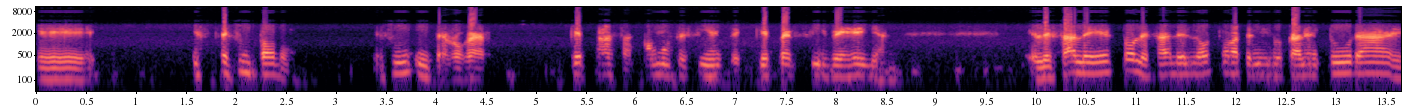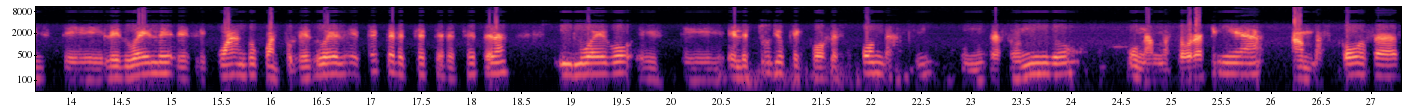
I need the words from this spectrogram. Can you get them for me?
eh, es, es un todo, es un interrogar. ¿Qué pasa? ¿Cómo se siente? ¿Qué percibe ella? le sale esto, le sale el otro, ha tenido calentura, este, le duele, desde cuándo, cuánto le duele, etcétera, etcétera, etcétera, y luego este, el estudio que corresponda, un ultrasonido, una mastografía, ambas cosas,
